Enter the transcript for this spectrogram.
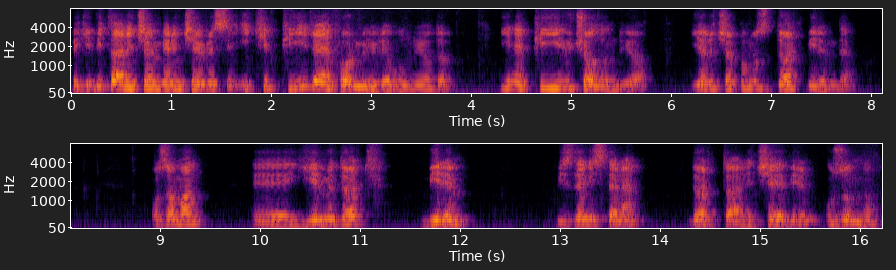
Peki bir tane çemberin çevresi 2 pi r formülüyle bulunuyordu. Yine pi'yi 3 alın diyor. Yarı çapımız 4 birimde. O zaman e, 24 birim bizden istenen 4 tane Ç1'in uzunluğu.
